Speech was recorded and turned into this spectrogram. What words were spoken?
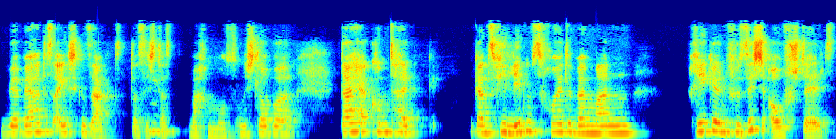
wer, wer hat es eigentlich gesagt, dass ich mhm. das machen muss? Und ich glaube, daher kommt halt ganz viel Lebensfreude, wenn man Regeln für sich aufstellt.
